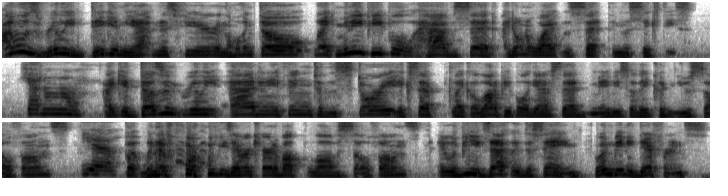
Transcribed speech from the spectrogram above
I was really digging the atmosphere and the whole thing. Though, like many people have said, I don't know why it was set in the 60s. Yeah i don't know Like, it doesn't really add anything to the story, except, like, a lot of people, again, have said maybe so they couldn't use cell phones. yeah But whenever horror movies ever cared about the law of cell phones, it would be exactly the same. There wouldn't be any difference.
